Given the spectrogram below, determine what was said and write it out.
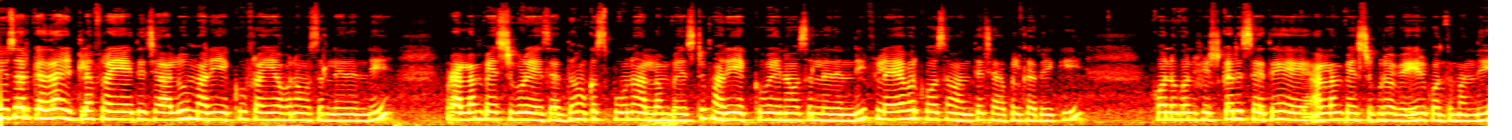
చూసారు కదా ఇట్లా ఫ్రై అయితే చాలు మరీ ఎక్కువ ఫ్రై అవ్వనవసరం లేదండి. ఇప్పుడు అల్లం పేస్ట్ కూడా వేసేద్దాం. ఒక స్పూన్ అల్లం పేస్ట్ మరీ ఎక్కువ వేయనవసరం లేదండి. ఫ్లేవర్ కోసం అంతే చేపల కర్రీకి. కొన్ని కొన్ని ఫిష్ కర్రీస్ అయితే అల్లం పేస్ట్ కూడా వేయరు కొంతమంది.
